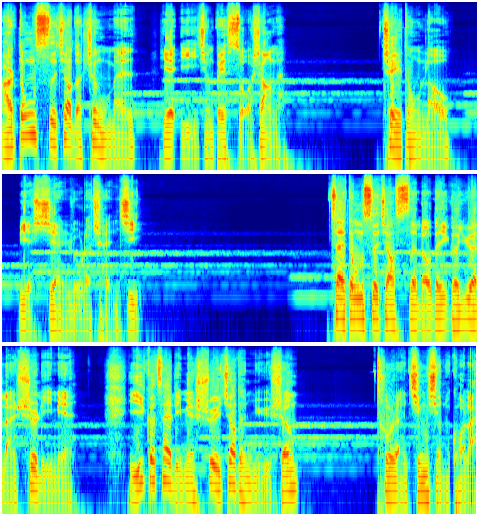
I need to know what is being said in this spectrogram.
而东四教的正门也已经被锁上了，这栋楼也陷入了沉寂。在东四教四楼的一个阅览室里面，一个在里面睡觉的女生突然惊醒了过来。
